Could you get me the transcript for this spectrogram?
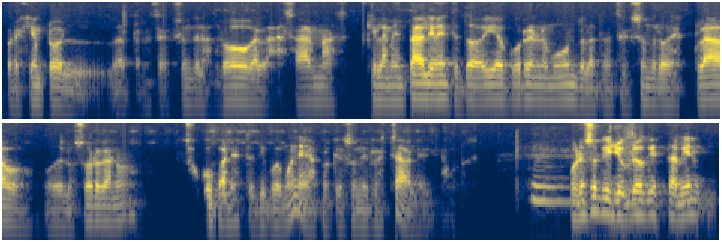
por ejemplo la transacción de las drogas, las armas, que lamentablemente todavía ocurre en el mundo, la transacción de los esclavos o de los órganos, se ocupan este tipo de monedas porque son irrachables, digamos. Mm. Por eso que yo creo que está bien,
